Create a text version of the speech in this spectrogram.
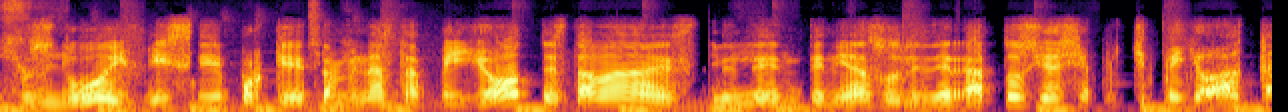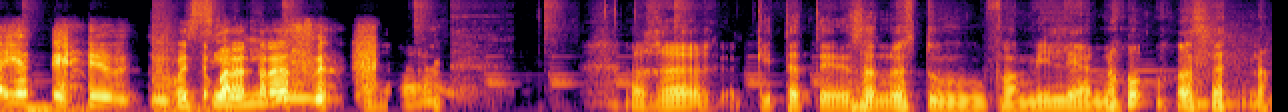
Pues Híjole, estuvo difícil porque Sí. también hasta Peyot estaba, este, Sí. te- tenía sus lideratos y yo decía, pinche Peyot, cállate, pues vete sí, para atrás. Ajá. Ajá, quítate, esa no es tu familia, ¿no? O sea, no.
